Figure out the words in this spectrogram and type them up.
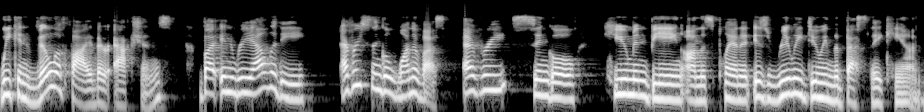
we can vilify their actions. But in reality, every single one of us, every single human being on this planet is really doing the best they can.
